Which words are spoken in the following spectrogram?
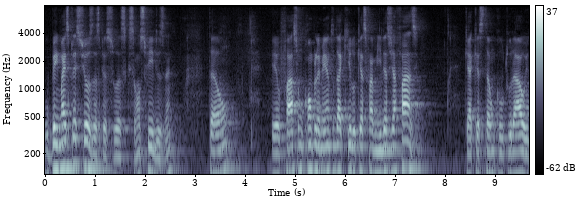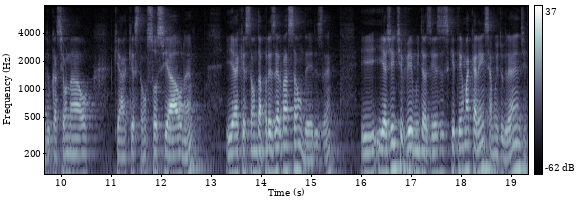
o bem mais precioso das pessoas, que são os filhos. Né? Então, eu faço um complemento daquilo que as famílias já fazem que é a questão cultural, educacional, que é a questão social, né? E é a questão da preservação deles, né? E, e, a gente vê muitas vezes que tem uma carência muito grande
